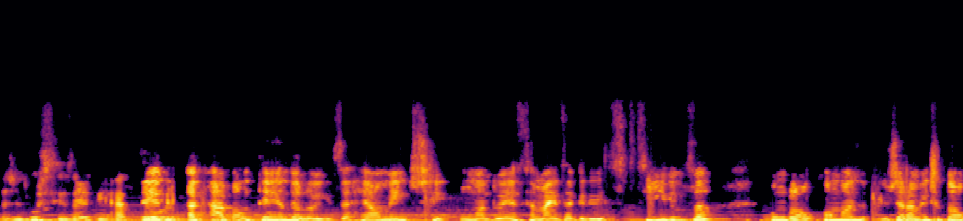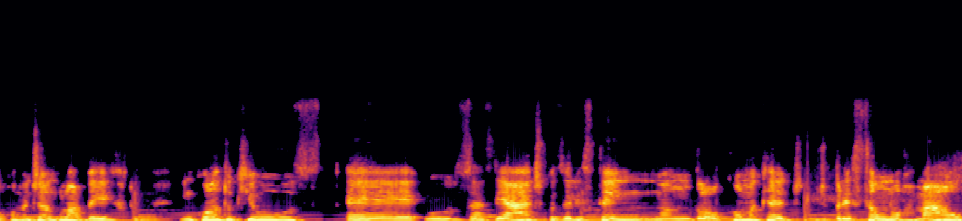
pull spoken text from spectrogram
A gente precisa ficar Os negros acabam tendo, Heloísa, realmente uma doença mais agressiva, com glaucoma, geralmente glaucoma de ângulo aberto, enquanto que os é, os asiáticos eles têm um glaucoma que é de pressão normal,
